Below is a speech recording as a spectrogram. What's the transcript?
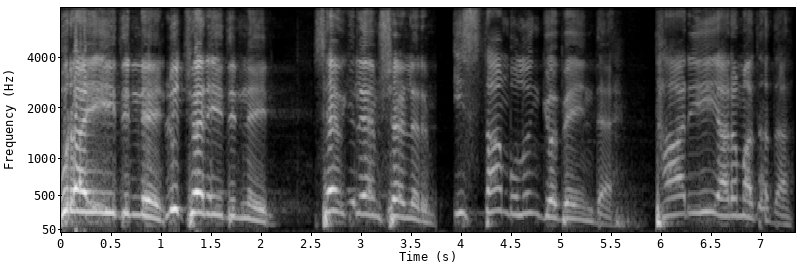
Burayı iyi dinleyin. Lütfen iyi dinleyin. Sevgili hemşerilerim, İstanbul'un göbeğinde, tarihi yarımadada,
